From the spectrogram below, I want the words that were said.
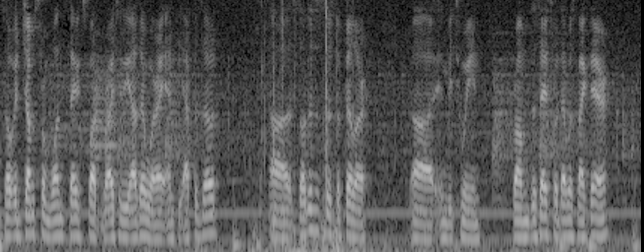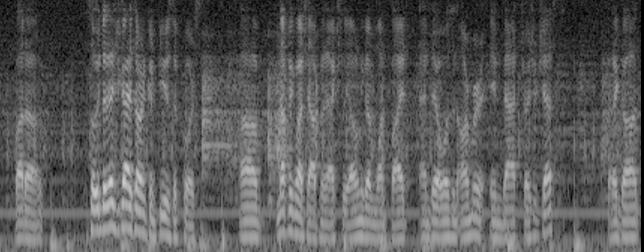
So it jumps from one save spot right to the other where I end the episode. Uh, so this is just a filler uh, in between from the save spot that was back there. But uh, so that you guys aren't confused, of course. Uh, nothing much happened actually. I only got one fight, and there was an armor in that treasure chest that I got.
